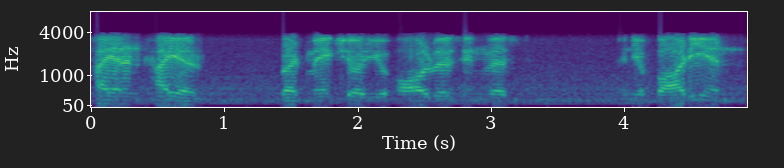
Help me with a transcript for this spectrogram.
higher and higher. But make sure you always invest in your body and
